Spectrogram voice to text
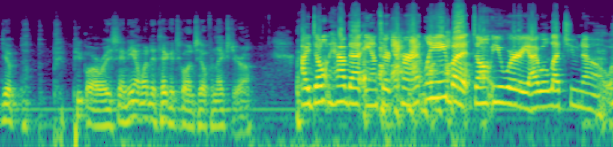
Yeah, p- p- people are already saying, "Yeah, when the tickets go on sale for next year?" Huh? I don't have that answer currently, but don't you worry, I will let you know.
